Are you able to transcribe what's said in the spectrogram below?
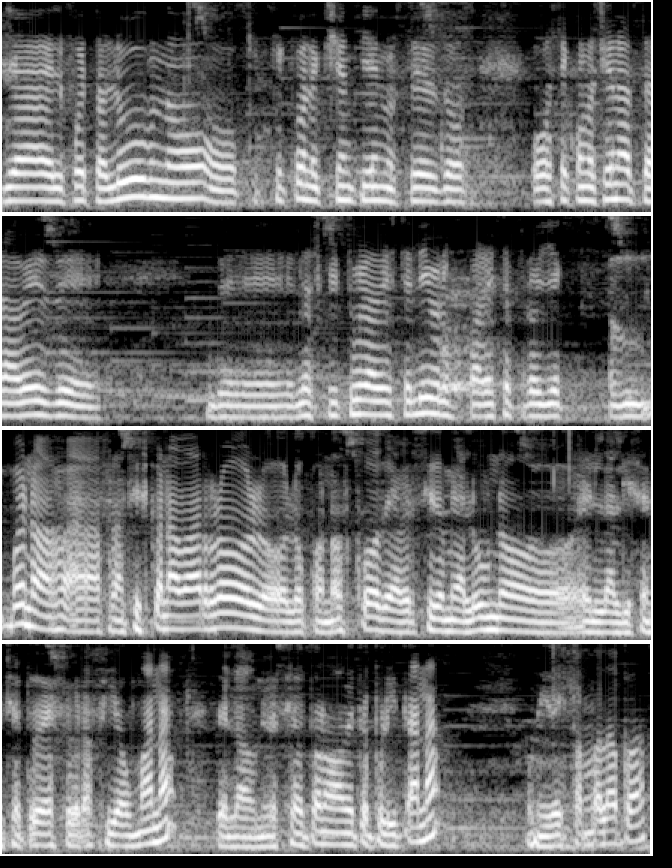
¿Ya él fue tu alumno o qué, conexión tienen ustedes dos? ¿O se conocieron a través de, de, la escritura de este libro para este proyecto? Bueno, a Francisco Navarro lo, conozco de haber sido mi alumno en la licenciatura de Geografía Humana de la Universidad Autónoma Metropolitana, Unidad Iztapalapa.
